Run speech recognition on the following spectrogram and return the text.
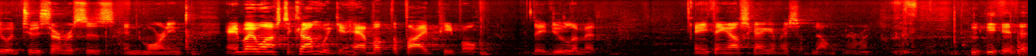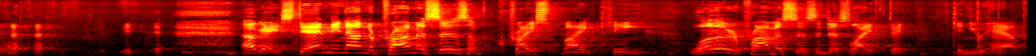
doing two services in the morning. Anybody wants to come, we can have up to five people. They do limit. Anything else? Can I get myself? No. okay, standing on the promises of Christ my King. What other promises in this life that can you have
